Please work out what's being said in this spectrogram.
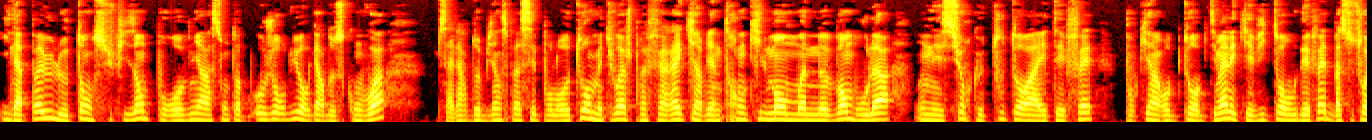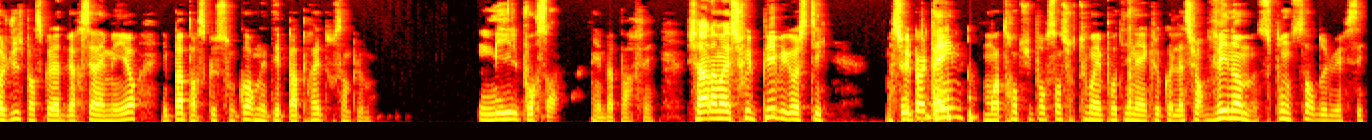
il n'a pas eu le temps suffisant pour revenir à son top. Aujourd'hui, au regard de ce qu'on voit, ça a l'air de bien se passer pour le retour, mais tu vois, je préférerais qu'il revienne tranquillement au mois de novembre où là, on est sûr que tout aura été fait pour qu'il y ait un retour optimal et qu'il y ait victoire ou défaite, bah, ce soit juste parce que l'adversaire est meilleur et pas parce que son corps n'était pas prêt, tout simplement. 1000%. Et eh bah, parfait. Shout out my sweet pea, Big Ma sweet protein, moins 38% sur tout mes protéines avec le code de la sueur. Venom, sponsor de l'UFC,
